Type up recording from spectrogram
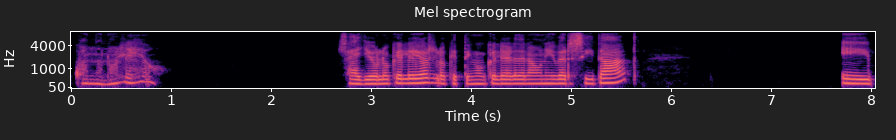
cuando no leo. O sea, yo lo que leo es lo que tengo que leer de la universidad y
